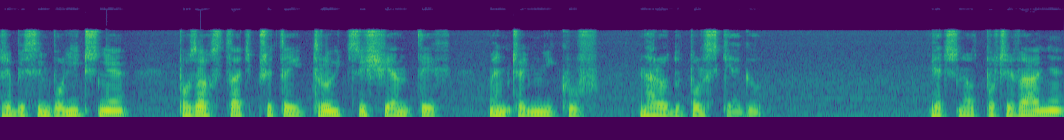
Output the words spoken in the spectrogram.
żeby symbolicznie pozostać przy tej trójcy świętych męczenników narodu polskiego. Wieczne odpoczywanie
